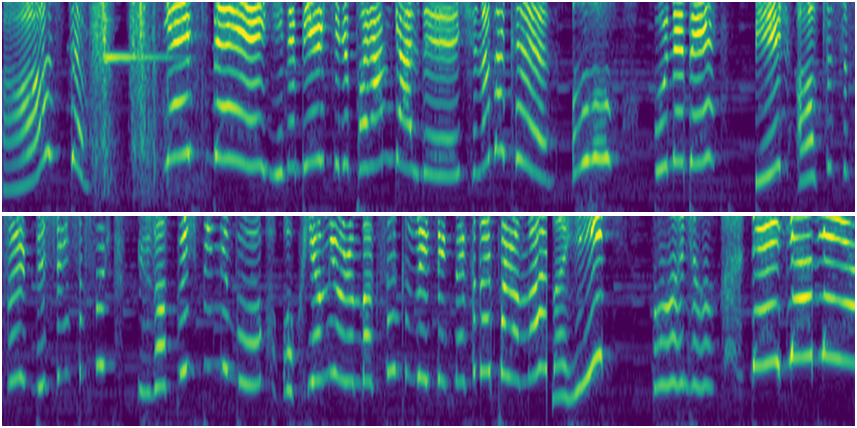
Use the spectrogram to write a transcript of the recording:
Bastım. 6, 0, bir sürü sıfır. 160 bin mi bu? Okuyamıyorum. Baksana kız Beyzek ne kadar param var. Bakayım. Onu. Beyci abla ya.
